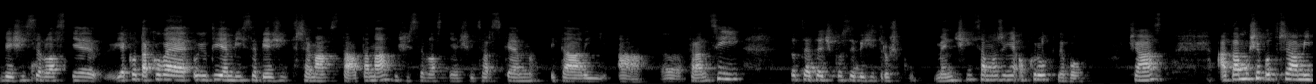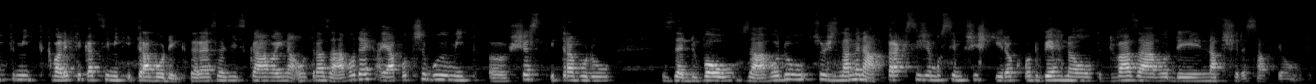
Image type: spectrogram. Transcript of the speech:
běží se vlastně, jako takové UTMB se běží třema státama, běží se vlastně Švýcarskem, Itálií a e, Francií. To CC se běží trošku menší samozřejmě okruh, nebo část. A tam už je potřeba mít, mít kvalifikaci, mít trabody, které se získávají na ultrazávodech a já potřebuju mít uh, šest trabodů ze dvou závodů, což znamená v praxi, že musím příští rok odběhnout dva závody nad 60 km,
